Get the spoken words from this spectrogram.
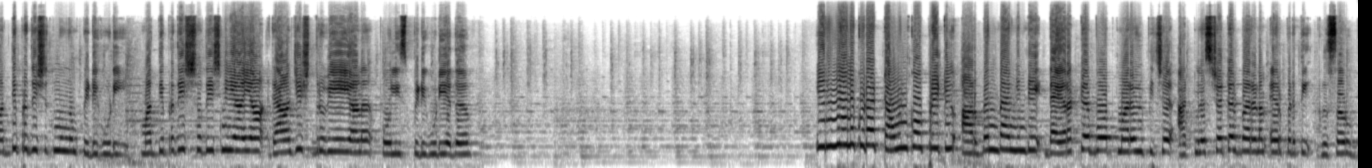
മധ്യപ്രദേശത്തു നിന്നും പിടികൂടി. മധ്യപ്രദേശ് സ്വദേശിനിയായ രാജേഷ് ധ്രുവിയെയാണ് പോലീസ് പിടികൂടിയത്. ഇരിങ്ങാലക്കുട ടൗൺ കോപ്പറേറ്റീവ് അർബൻ ബാങ്കിന്റെ ഡയറക്ടർ ബോർഡ് മരവിപ്പിച്ച് അഡ്മിനിസ്ട്രേറ്റർ ഭരണം ഏർപ്പെടുത്തി റിസർവ്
